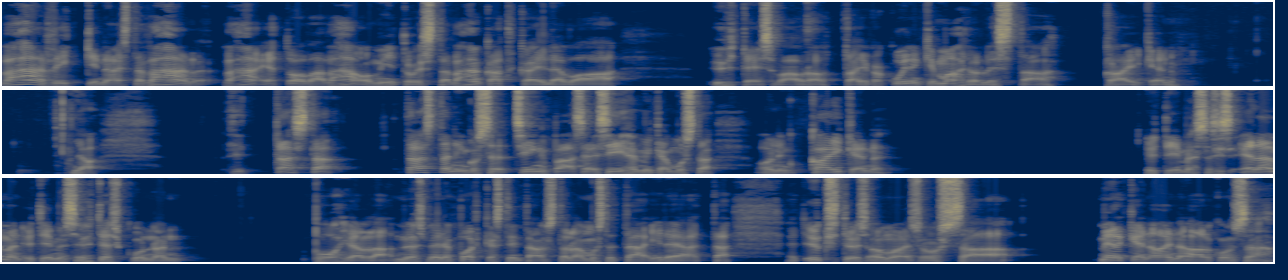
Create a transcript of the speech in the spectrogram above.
vähän rikkinäistä, vähän, vähän etovaa, vähän omituista, vähän katkailevaa yhteisvaurautta, joka kuitenkin mahdollistaa kaiken. Ja sit tästä, tästä niin se Tsing pääsee siihen, mikä musta on niin kaiken ytimessä, siis elämän ytimessä, yhteiskunnan pohjalla, myös meidän podcastin taustalla on musta tämä idea, että, että yksityisomaisuus saa melkein aina alkunsa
